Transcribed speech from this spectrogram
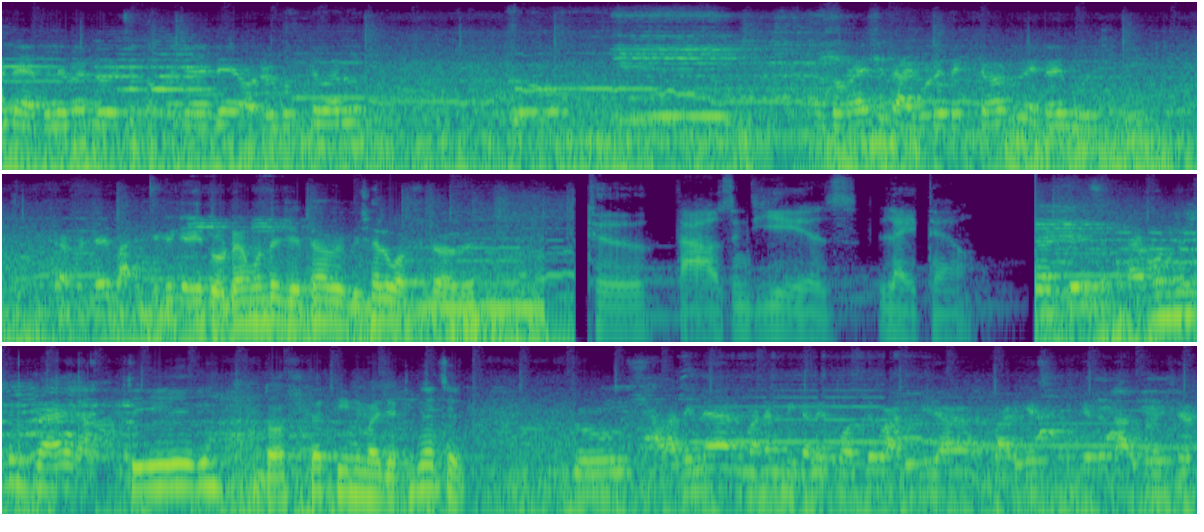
এটা অ্যাভেলেবেল রয়েছে তোমরা চাইলে অর্ডার করতে পারো। তো তোমরা এসে ট্রাই করে দেখতে পারবে এটাই বলছি। এখন যাই বাড়ি থেকে এই রোডের মধ্যে যেতে হবে বিশাল কষ্ট হবে। 2,000 years later. এখন কিন্তু প্রায় রাত্রির দশটা তিন বাজে ঠিক আছে? তো সারাদিনে আর মানে বিকালের পর দিয়ে বাড়ি যা বাড়ি গেছিলাম কেটে তারপরে আর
